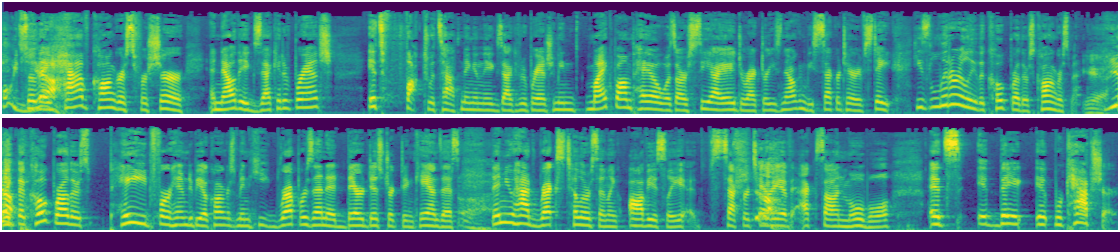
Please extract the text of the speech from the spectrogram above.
Oh, so they have Congress for sure, and now the executive branch. It's fucked what's happening in the executive branch. I mean, Mike Pompeo was our CIA director. He's now going to be Secretary of State. He's literally the Koch brothers congressman. Yeah. Yeah. Like the Koch brothers paid for him to be a congressman. He represented their district in Kansas. Then you had Rex Tillerson, like obviously Secretary Yeah. of Exxon Mobil. It's it, they it were captured.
